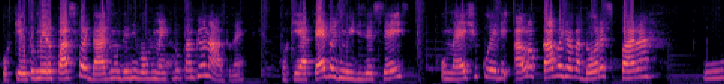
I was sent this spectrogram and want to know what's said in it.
Porque o primeiro passo foi dado no desenvolvimento do campeonato, né? Porque até 2016 o México ele alocava jogadoras para o,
